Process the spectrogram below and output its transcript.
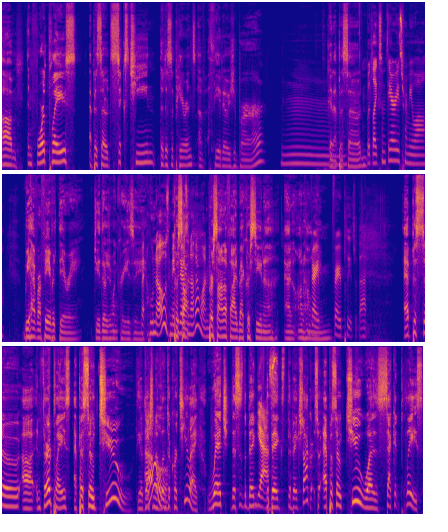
Um, in fourth place, episode sixteen, "The Disappearance of Theodosia Burr." Good episode. Would like some theories from you all. we have our favorite theory. Theodosia went crazy. But who knows? Maybe Person- there's another one. personified by Christina and on very, very pleased with that. Episode uh in third place episode two the abduction of Oh. linda cortile which this is the big Yes. the big the big shocker so episode two was second place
